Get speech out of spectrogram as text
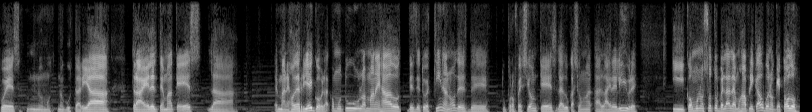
pues nos, gustaría traer el tema que es la, el manejo de riesgo, ¿verdad? Como tú lo has manejado desde tu esquina, ¿no? Desde tu profesión, que es la educación al aire libre. Y cómo nosotros, ¿verdad? Le hemos aplicado, bueno, que todos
